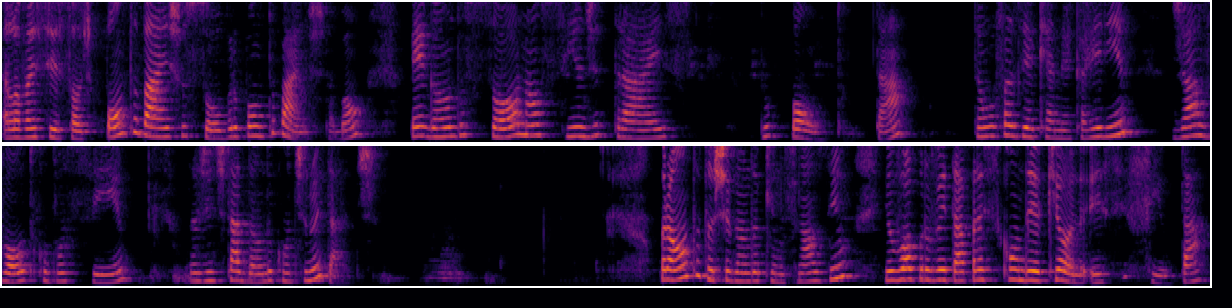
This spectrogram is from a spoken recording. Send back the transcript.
ela vai ser só de ponto baixo sobre o ponto baixo, tá bom? Pegando só na alcinha de trás do ponto, tá? Então, vou fazer aqui a minha carreirinha, já volto com você para a gente estar tá dando continuidade. Pronto, tô chegando aqui no finalzinho. Eu vou aproveitar para esconder aqui, olha, esse fio, tá?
